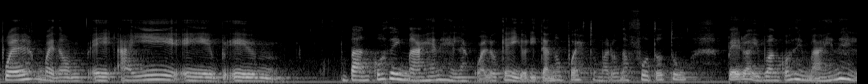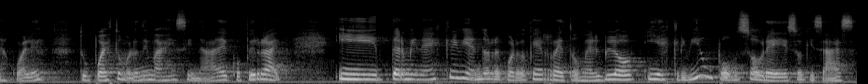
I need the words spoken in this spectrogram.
puedes, bueno, eh, ahí... Eh, em, bancos de imágenes en las cuales, ok, ahorita no puedes tomar una foto tú, pero hay bancos de imágenes en las cuales tú puedes tomar una imagen sin nada de copyright. Y terminé escribiendo, recuerdo que retomé el blog y escribí un post sobre eso, quizás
